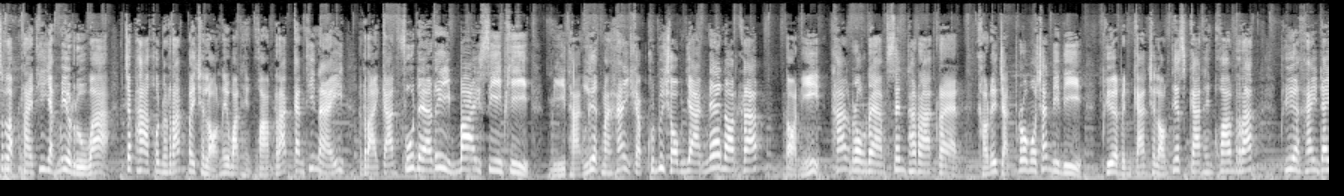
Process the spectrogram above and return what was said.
สำหรับใครที่ยังไม่รู้ว่าจะพาคนรักไปฉลองในวันแห่งความรักกันที่ไหน รายการ Food Diary by CP มีทางเลือกมาให้กับคุณผู้ชมอย่างแน่นอนครับ ตอนนี้ทางโรงแรมเซนทาราแกรนด์เขาได้จัดโปรโมชั่นดีๆ เพื่อเป็นการฉลองเทศกาลแห่งความรัก เพื่อให้ได้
